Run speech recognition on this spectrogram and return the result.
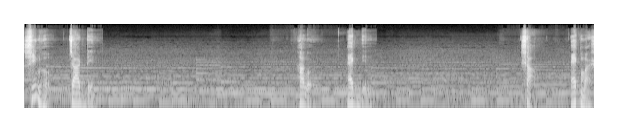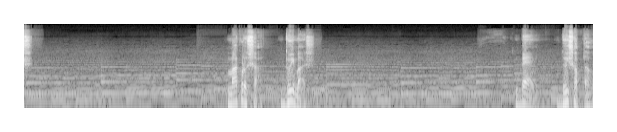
সিংহ, চার দিন। হাঙর একদিন সাপ এক মাস। মাকড়সা, দুই মাস। ব্যাং দুই সপ্তাহ।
